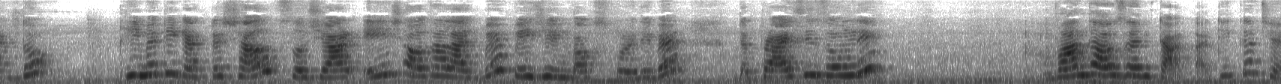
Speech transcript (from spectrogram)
একদম থিমেটিক একটা শাল। সো যার এই শালটা লাগবে পেজ ইনবক্স করে দিবেন the price is only one টাকা, ঠিক আছে?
